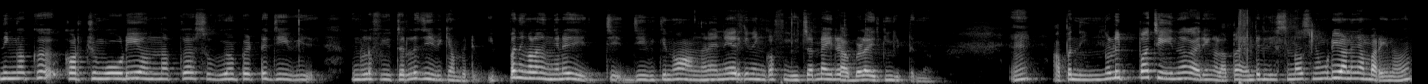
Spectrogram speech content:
നിങ്ങൾക്ക് കുറച്ചും കൂടി ഒന്നൊക്കെ സുഖപ്പെട്ട് ജീവി നിങ്ങളുടെ ഫ്യൂച്ചറിൽ ജീവിക്കാൻ പറ്റും. ഇപ്പം നിങ്ങൾ എങ്ങനെ ജീവിക്കുന്നു അങ്ങനെ തന്നെയായിരിക്കും നിങ്ങൾക്ക് ഫ്യൂച്ചറിന്റെ അതിന്റെ ഡബിളായിരിക്കും കിട്ടുന്നത്. ഏഹ് അപ്പം നിങ്ങളിപ്പോൾ ചെയ്യുന്ന കാര്യങ്ങൾ അപ്പം എന്റെ ലിസണേഴ്സിനും കൂടിയാണ് ഞാൻ പറയുന്നത്.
